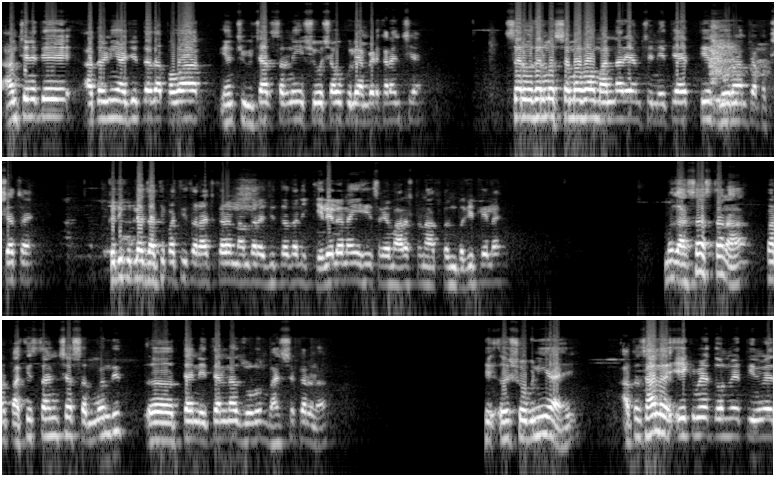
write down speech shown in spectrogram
आमचे नेते आदरणीय अजितदादा पवार यांची विचारसरणी शिवशाहू फुले आंबेडकरांची आहे. सर्वधर्म समभाव मानणारे आमचे नेते आहेत तेच धोरण आमच्या पक्षाचं आहे. कधी कुठल्या जातीपातीचं राजकारण आमदार अजितदादांनी केलेलं नाही हे सगळ्या महाराष्ट्रानं आजपर्यंत बघितलेलं आहे. मग असं असताना फार पाकिस्तानच्या संबंधित त्या नेत्यांना जोडून भाष्य करणं हे अशोभनीय आहे. आता झालं एक वेळ दोन वेळ तीन वेळ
